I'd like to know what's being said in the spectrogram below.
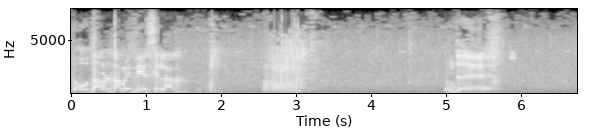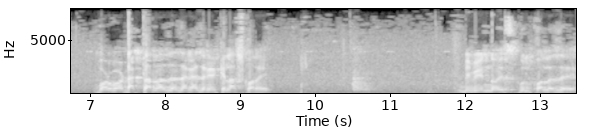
তো উদাহরণটা আমি দিয়েছিলাম যে বড় বড় ডাক্তাররা যে জায়গায় জায়গায় ক্লাস করে বিভিন্ন স্কুল, কলেজে,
